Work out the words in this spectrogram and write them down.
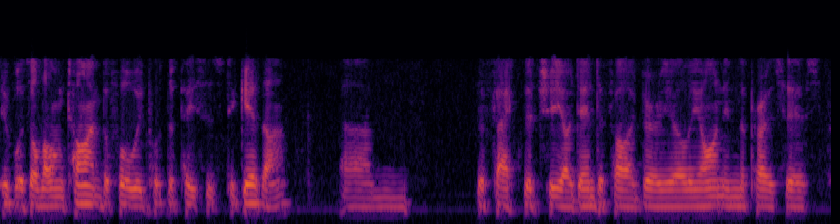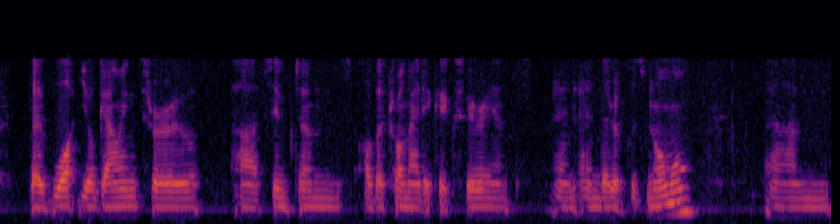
it was a long time before we put the pieces together, um, the fact that she identified very early on in the process that what you're going through are symptoms of a traumatic experience and, and that it was normal um,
